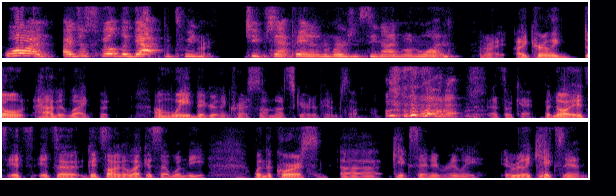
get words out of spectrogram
one. I just filled the gap between Alright. cheap champagne and emergency nine one one. All right. I currently don't have it like, but I'm way bigger than Chris, so I'm not scared of him. So that's okay. But no, it's it's it's a good song. And like I said, when the when the chorus uh kicks in, it really it really kicks in.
